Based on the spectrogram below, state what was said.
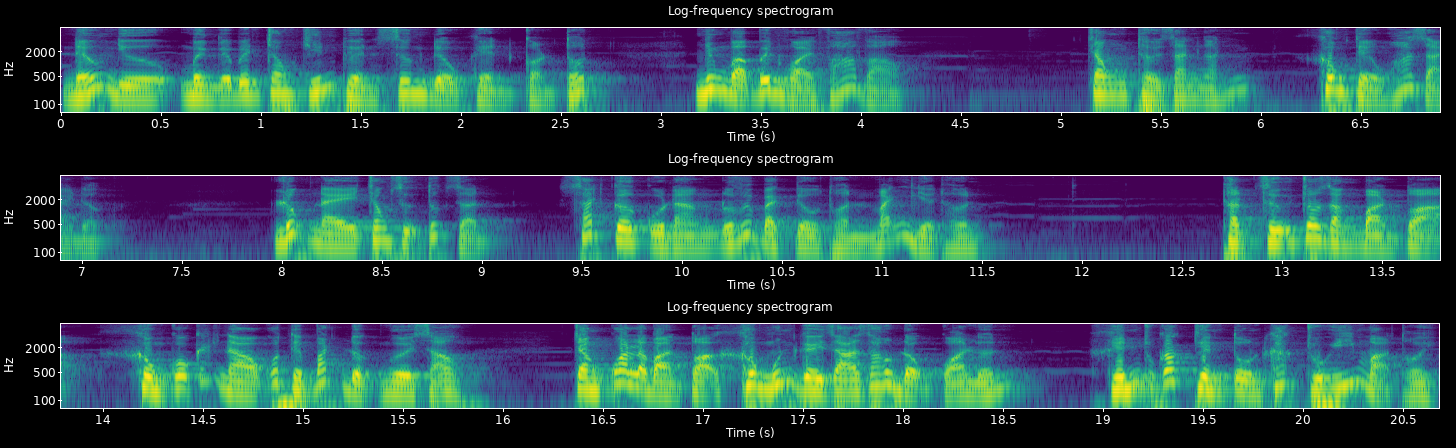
nếu như mình ở bên trong chiến thuyền xương điều khiển còn tốt, Nhưng mà bên ngoài phá vào, Trong thời gian ngắn Không thể hóa giải được. Lúc này trong sự tức giận, Sát cơ của nàng đối với Bạch Tiểu Thuần mãnh liệt hơn. Thật sự cho rằng bản tọa Không có cách nào có thể bắt được người sao? Chẳng qua là bản tọa không muốn gây ra dao động quá lớn, Khiến cho các thiên tôn khác chú ý mà thôi.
